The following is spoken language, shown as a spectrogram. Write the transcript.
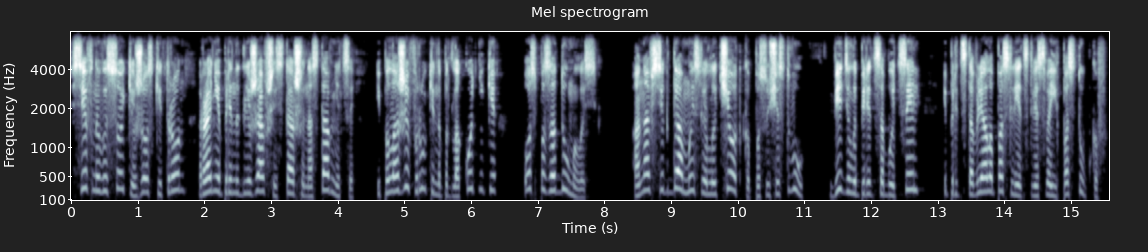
Сев на высокий жесткий трон, ранее принадлежавший старшей наставнице, и положив руки на подлокотники, Оспа задумалась. Она всегда мыслила четко, по существу, видела перед собой цель и представляла последствия своих поступков.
